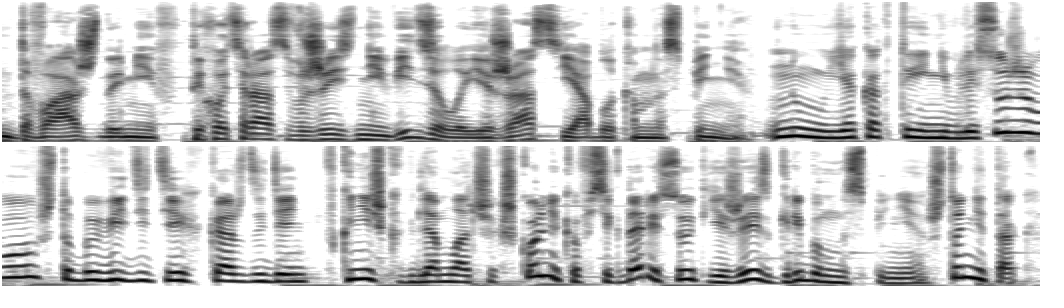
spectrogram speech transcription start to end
Дважды миф. Ты хоть раз в жизни видела ежа с яблоком на спине? Ну, я как-то и не в лесу живу, чтобы видеть их каждый день. В книжках для младших школьников всегда рисуют ежей с грибом на спине. Что не так?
